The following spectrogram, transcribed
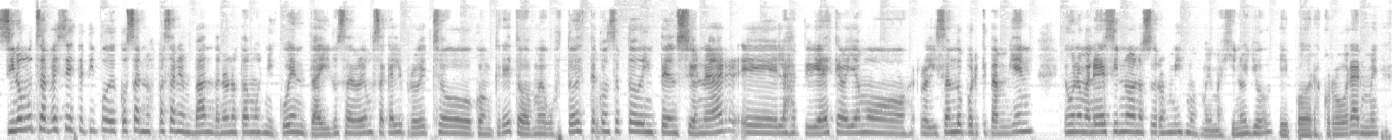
sino muchas veces este tipo de cosas nos pasan en banda, no nos damos ni cuenta y no sabemos sacarle provecho concreto. Me gustó este concepto de intencionar eh, las actividades que vayamos realizando porque también es una manera de decirnos a nosotros mismos, me imagino yo, y podrás corroborarme,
